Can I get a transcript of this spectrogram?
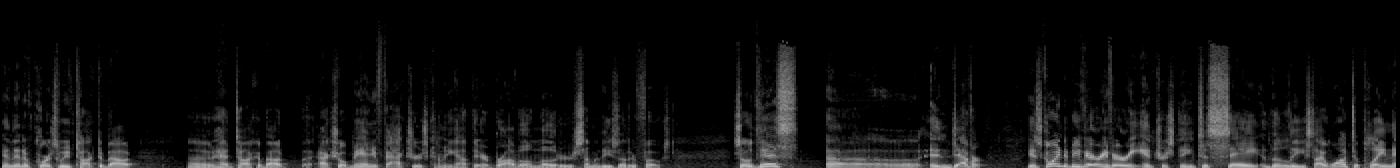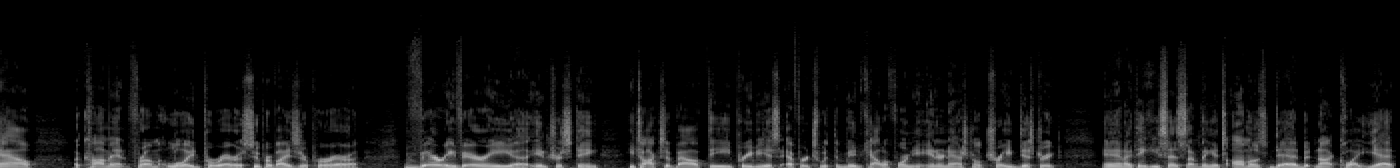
And then, of course, we've talked about uh, had talk about actual manufacturers coming out there, Bravo Motors, some of these other folks. So this uh, endeavor is going to be very, very interesting to say the least. I want to play now a comment from Lloyd Pareira, Supervisor Pareira. Very, very uh, interesting. He talks about the previous efforts with the Mid California International Trade District. And I think he says something, it's almost dead, but not quite yet.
